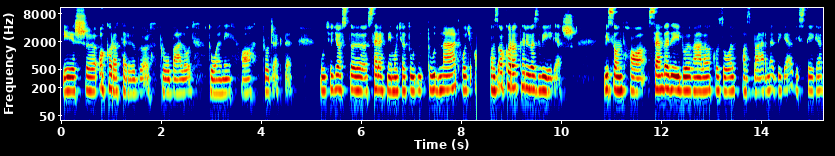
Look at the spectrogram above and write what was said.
és akaraterőből próbálod tolni a projektet. Úgyhogy azt szeretném, hogyha tudnád, hogy az akaraterő az véges. Viszont ha szenvedélyből vállalkozol, az bármeddig elvisz téged.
